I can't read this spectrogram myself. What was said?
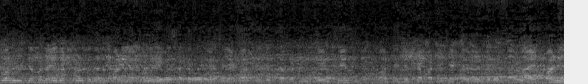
ઉજવણ યોજના બનાવીને પણ બધાને પાણી આપવાની વ્યવસ્થા કરવામાં આવે છે. ભારતીય જનતા પાર્ટીની દેન છે. ભારતીય જનતા પાર્ટી છે એટલે રોડ રસ્તા લાઇટ પાણી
